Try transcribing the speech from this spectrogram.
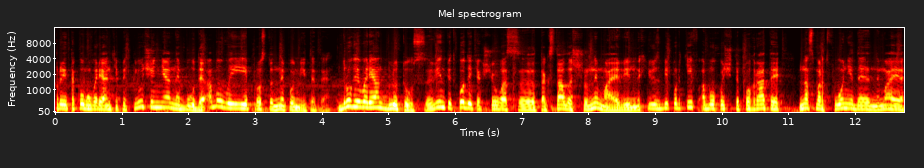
при такому варіанті підключення не буде, або ви її просто не помітите. Другий варіант Bluetooth. Він підходить, якщо у вас е, так сталося, що немає вільних USB-портів, або хочете пограти на смартфоні, де немає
